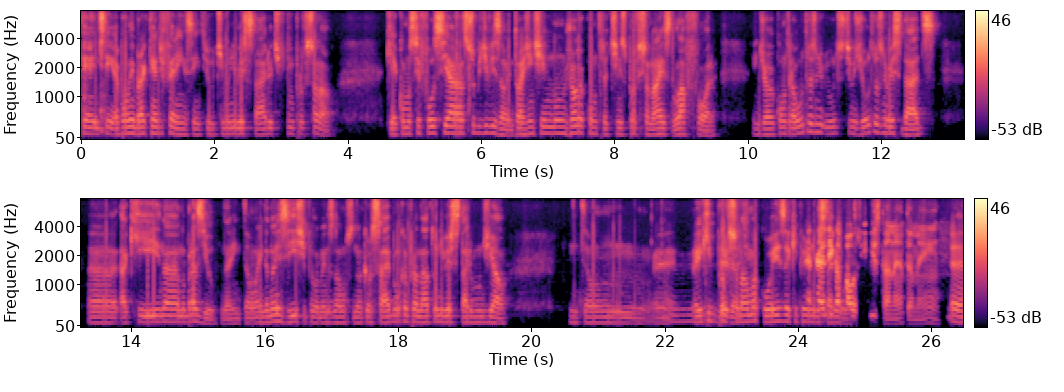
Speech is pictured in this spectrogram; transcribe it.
tem, a gente tem, é bom lembrar que tem a diferença entre o time universitário e o time profissional. Que é como se fosse a subdivisão. Então a gente não joga contra times profissionais lá fora. A gente joga contra outras, outros times de outras universidades ah, aqui na, no Brasil, né? Então ainda não existe, pelo menos não, não que eu saiba, um campeonato universitário mundial. Então, é, a equipe profissional é uma coisa, a equipe É a universitária Liga é outra. Paulista, né? Também. É,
